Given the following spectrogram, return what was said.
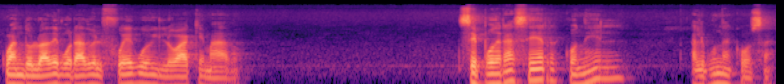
cuando lo ha devorado el fuego y lo ha quemado. ¿Se podrá hacer con él alguna cosa?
